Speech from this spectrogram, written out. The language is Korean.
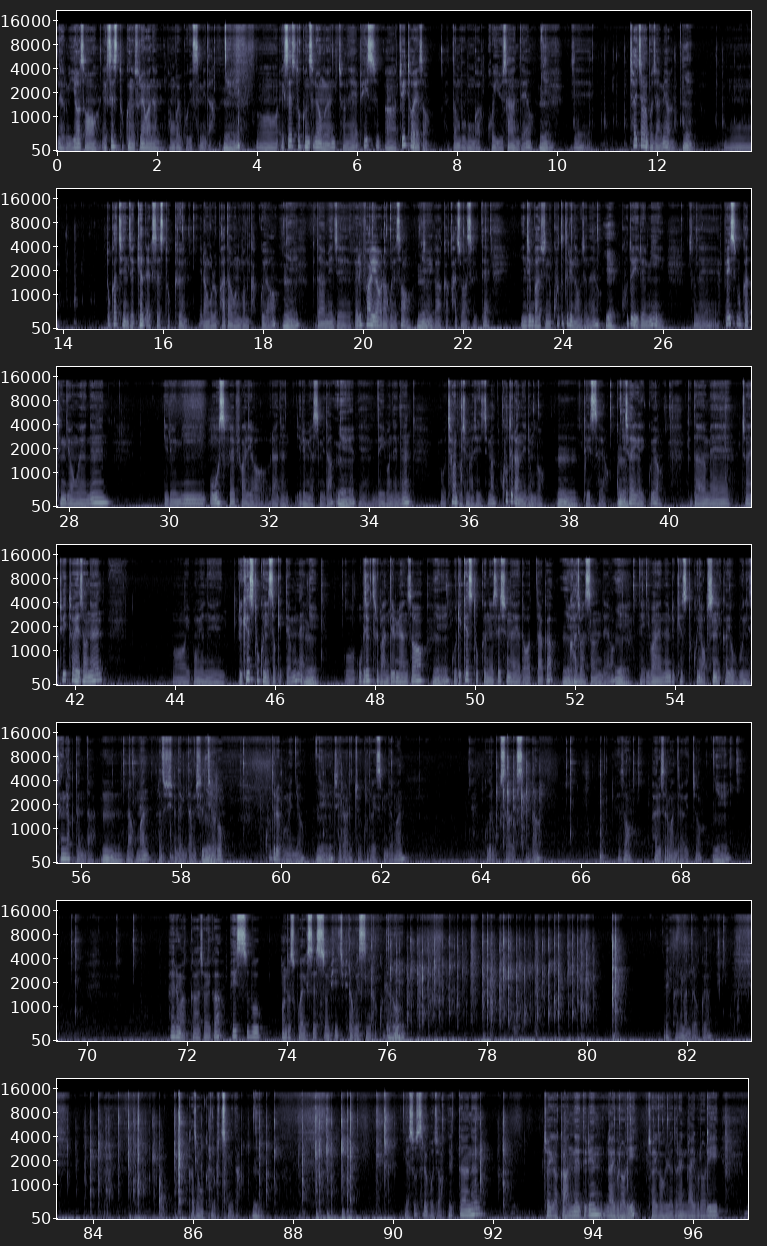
네, 그럼 이어서 access token을 수령하는 방법을 보겠습니다. 예. 어, access token 수령은 전에 페이스 아, 트위터에서 했던 부분과 거의 유사한데요. 예. 이제 차이점을 보자면 예. 어, 똑같이 이제 get access token 이란 걸로 받아오는 건 같고요. 예. 그 다음에 이제 verifier라고 해서 예. 저희가 아까 가져왔을 때 인증받을 수 있는 코드들이 나오잖아요. 예. 코드 이름이 전에 페이스북 같은 경우에는 이름이 오스 verifier라는 이름이었습니다. 예. 예, 근데 이번에는 요 창을 보시면 아시겠지만 코드라는 이름으로 음. 돼 있어요. 그 예. 차이가 있고요. 그 다음에 전에 트위터에서는 어, 이 보면은 request token이 있었기 때문에 예. 뭐 object를 만들면서 예. 그 request token을 세션에 넣었다가 예. 가져왔었는데요. 예. 네, 이번에는 request 토큰이 없으니까 이 부분이 생략된다. 음. 라고만 알아두시면 됩니다. 실제로 코드를 보면요. 예. 제일 아래쪽에 코드가 있습니다만 네, 코드를 복사하겠습니다. 그래서 파일을 새로 만들어야겠죠. 예. 파일 이름 아까 저희가 페이스북 underscore access.php라고 했으니까 그대로 예. 네, 파일을 만들었고요. 가정을 그대로 붙입니다. 예. 예, 소스를 보죠. 일단은 저희가 아까 안내드린 라이브러리, 저희가 올려드린 라이브러리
